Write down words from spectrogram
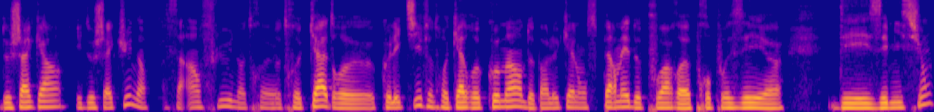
de chacun et de chacune. Ça influe notre, notre cadre collectif, notre cadre commun de par lequel on se permet de pouvoir proposer des émissions.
